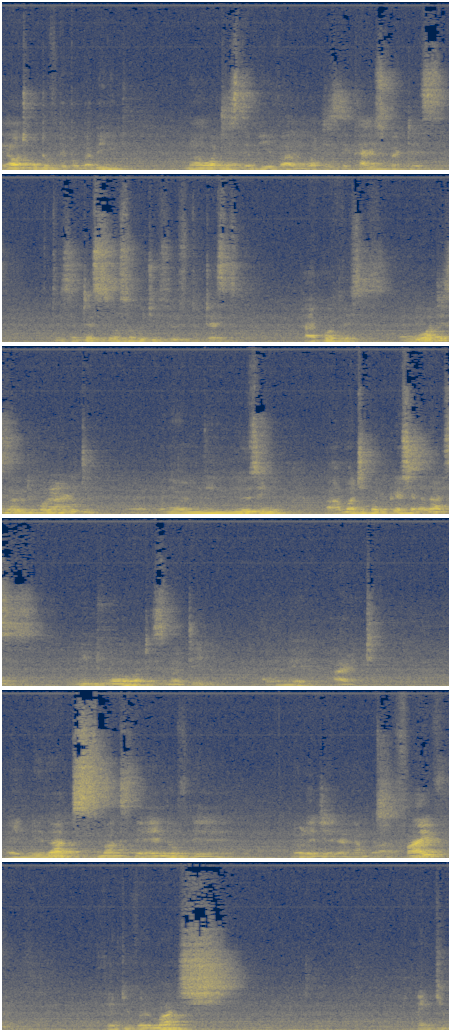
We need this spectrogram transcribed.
the output of the probability. Now, what is the p-value? What is the chi-square test? It is a test also which is used to test hypothesis. And what is multipolarity? Right? When you are using uh, multiple regression analysis, you need to know what is multipolarity. And that marks the end of the knowledge area number five. Thank you very much. Thank you.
